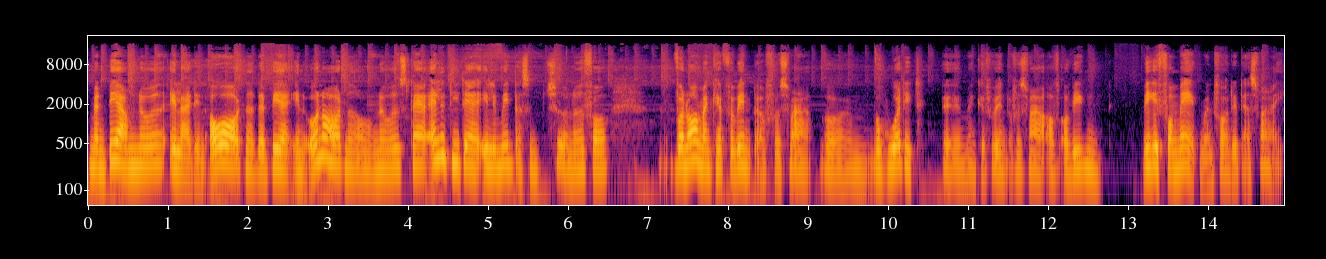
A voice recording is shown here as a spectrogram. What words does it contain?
man beder om noget, eller er det en overordnet, der beder en underordnet om noget? Så der er alle de der elementer, som betyder noget for, hvornår man kan forvente at få svar, hvor, hvor hurtigt øh, man kan forvente at få svar, og, og hvilken hvilket format man får det der svar i.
